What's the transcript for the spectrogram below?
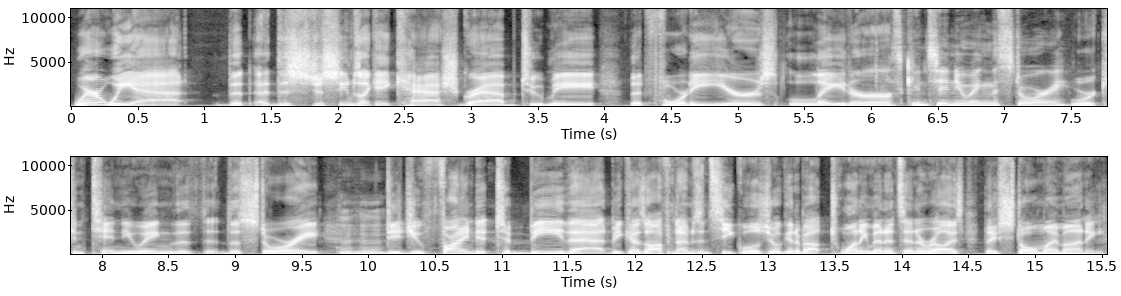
Where are we at that uh, this just seems like a cash grab to me that 40 years later it's continuing the story. We're continuing the the, the story. Mm-hmm. did you find it to be that? Because oftentimes in sequels you'll get about 20 minutes in and realize they stole my money.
